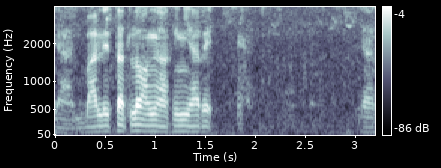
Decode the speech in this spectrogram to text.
Yan, bali tatlo ang aking yari. Yan.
